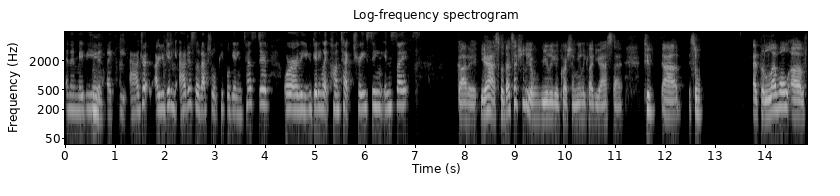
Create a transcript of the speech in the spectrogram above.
And then maybe even mm. like the address are you getting address of actual people getting tested? Or are you getting like contact tracing insights? Got it. Yeah so that's actually a really good question. I'm really glad you asked that. To uh, so at the level of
